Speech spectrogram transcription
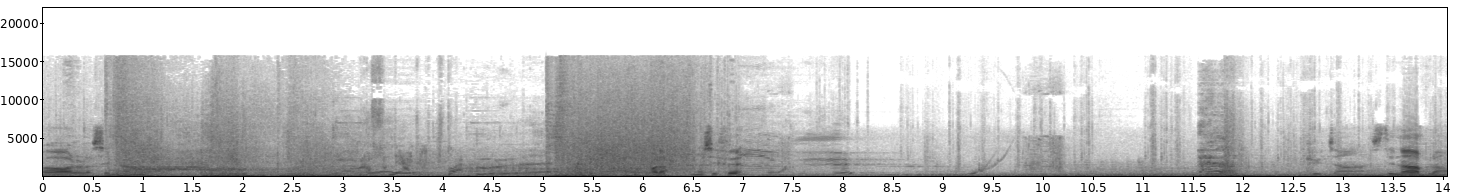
Oh là là, c'est une Voilà, moi c'est fait. Putain, c'était nimp là.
